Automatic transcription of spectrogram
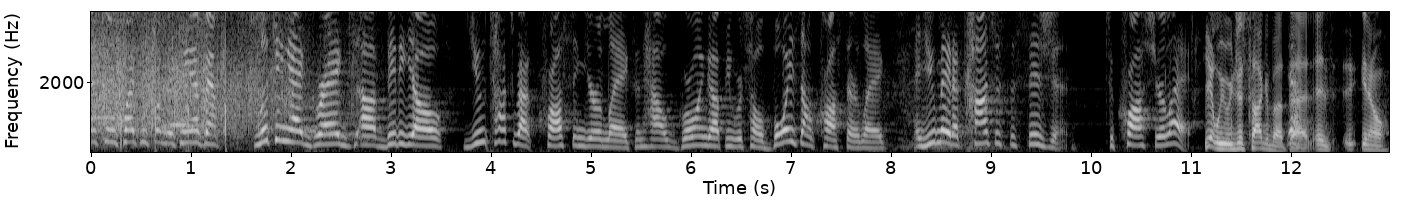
answering questions from the Tam Fam. Looking at Greg's uh, video, you talked about crossing your legs and how growing up you were told boys don't cross their legs, and you made a conscious decision to cross your leg. Yeah, we were just talking about Yeah. that. Is- you know,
